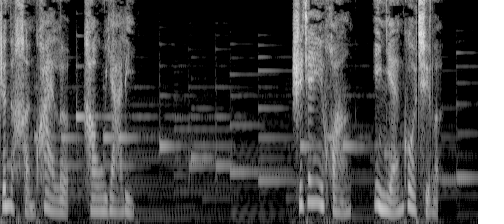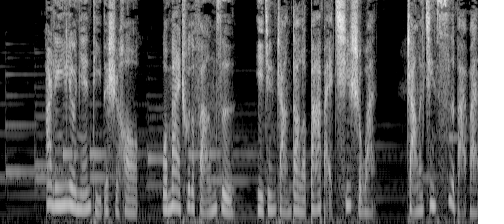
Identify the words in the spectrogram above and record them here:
真的很快乐，毫无压力。时间一晃，一年过去了。二零一六年底的时候，我卖出的房子已经涨到了八百七十万，涨了近四百万。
